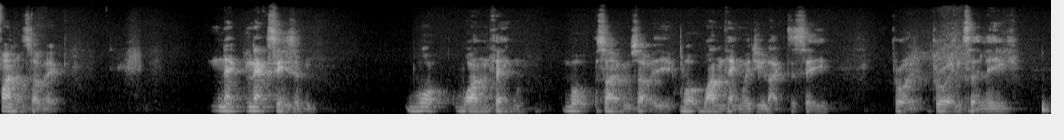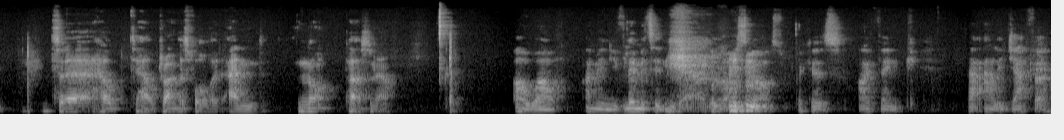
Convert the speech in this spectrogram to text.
Final topic. Next next season, what one thing? What Simon? Start with you. What one thing would you like to see brought brought into the league to help to help drive us forward, and not personnel? Oh well, I mean you've limited me there the last gasp because I think that Ali Jaffa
